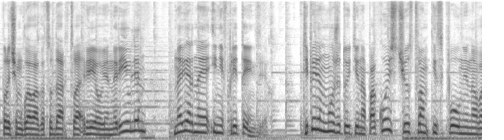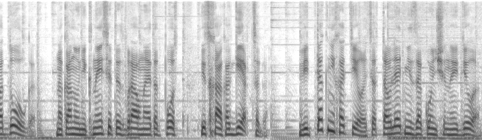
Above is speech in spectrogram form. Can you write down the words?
Впрочем, глава государства Реуэн Ривлин, наверное, и не в претензиях. Теперь он может уйти на покой с чувством исполненного долга. Накануне Кнессет избрал на этот пост Исхака Герцога. Ведь так не хотелось оставлять незаконченные дела.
